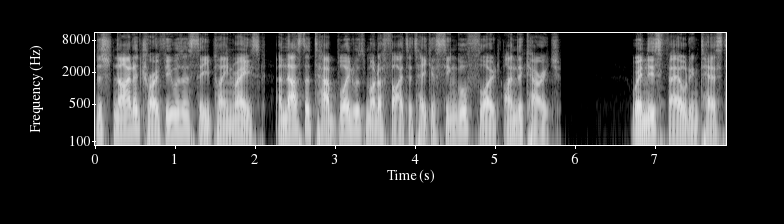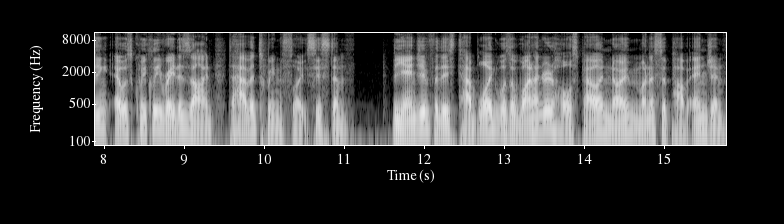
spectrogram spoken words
The Schneider Trophy was a seaplane race, and thus the tabloid was modified to take a single float undercarriage. When this failed in testing, it was quickly redesigned to have a twin float system. The engine for this tabloid was a 100 horsepower Gnome monosoupape engine.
